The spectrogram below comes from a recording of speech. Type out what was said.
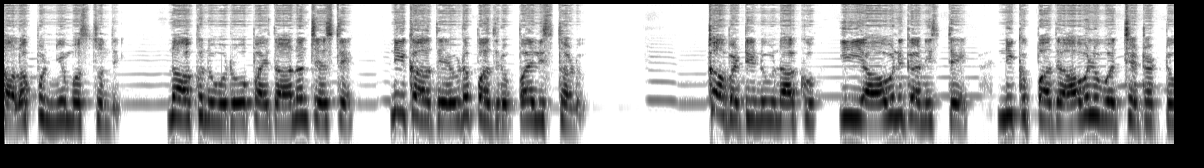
చాలా పుణ్యం వస్తుంది. నాకు నువ్వు రూపాయి దానం చేస్తే నీకు ఆ దేవుడు పది రూపాయలు ఇస్తాడు. కాబట్టి నువ్వు నాకు ఈ ఆవుని కనిస్తే నీకు పది ఆవులు వచ్చేటట్టు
